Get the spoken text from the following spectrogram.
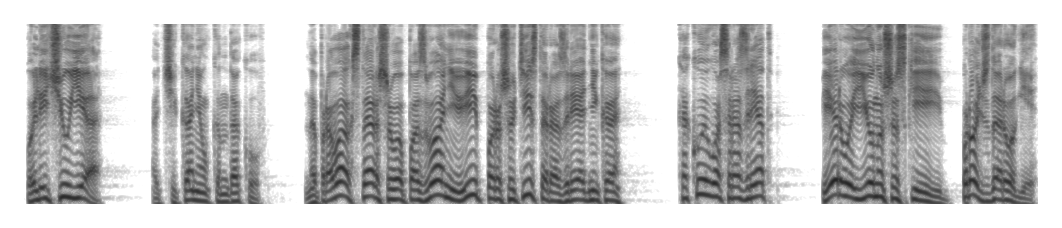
Полечу я!» — отчеканил Кондаков. «На правах старшего по званию и парашютиста-разрядника». «Какой у вас разряд?» «Первый юношеский. Прочь с дороги».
